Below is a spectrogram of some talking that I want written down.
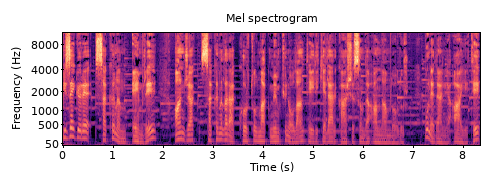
Bize göre sakının emri ancak sakınılarak kurtulmak mümkün olan tehlikeler karşısında anlamlı olur. Bu nedenle ayeti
